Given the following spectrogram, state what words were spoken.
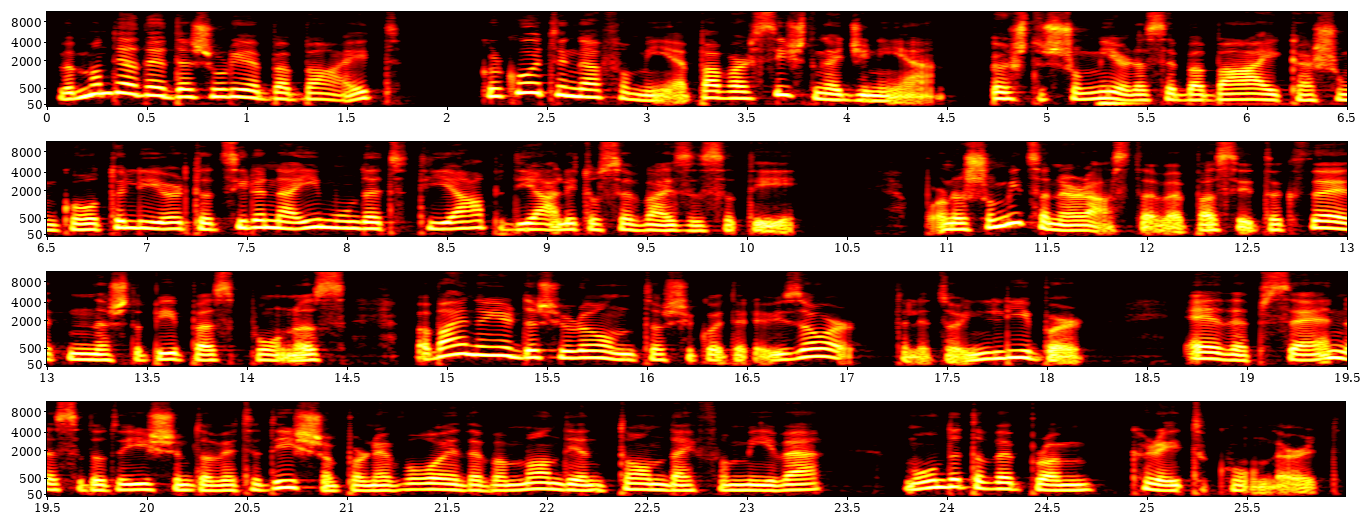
Vëmendja dhe dashuria e babait kërkohet nga fëmija, pavarësisht nga gjinia. Është shumë mirë nëse babai ka shumë kohë të lirë të cilën ai mundet t'i japë djalit ose vajzës së tij. Por në shumicën e rasteve, pasi të kthehet në shtëpi pas punës, babai ndonjëherë dëshiron të shikojë televizor, të lexojë një libër, edhe pse nëse do të ishim të vetëdijshëm për nevojën dhe vëmendjen tonë ndaj fëmijëve, mundet të veprojmë krejt të kundërt.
